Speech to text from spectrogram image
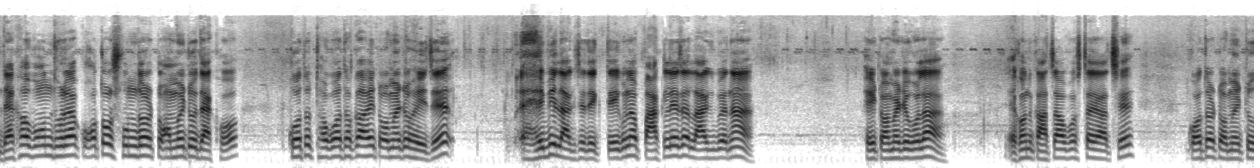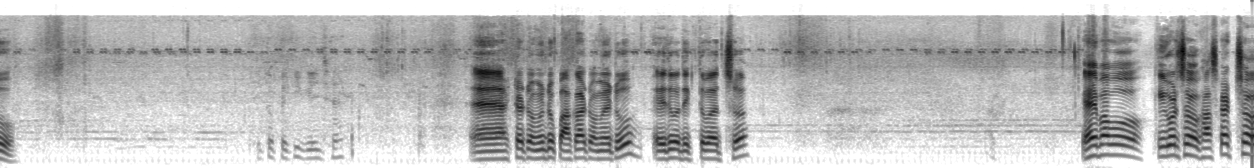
দেখো বন্ধুরা, কত সুন্দর টমেটো দেখো। কত থকা থকা হয়ে টমেটো হয়েছে। হেভি লাগছে দেখতে। এগুলো পাকলে যা লাগবে না। এই টমেটোগুলা এখন কাঁচা অবস্থায় আছে। কত টমেটো? একটা টমেটো, পাকা টমেটো, এই দেখতে পাচ্ছ। এই বাবু, কি করছ? ঘাস কাটছো?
